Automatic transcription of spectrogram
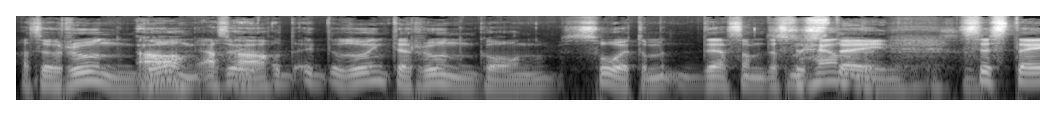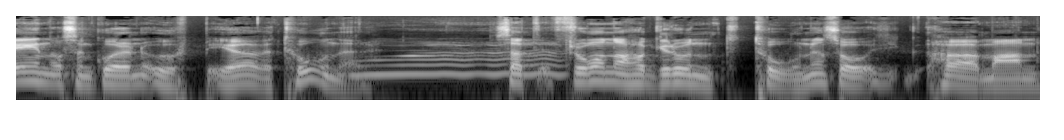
alltså rundgång. Ja, alltså, ja. Och då är inte rundgång så, utan det som, det som händer. Sustain. Sustain och sen går den upp i övertoner. Så att från att ha grundtonen så hör man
